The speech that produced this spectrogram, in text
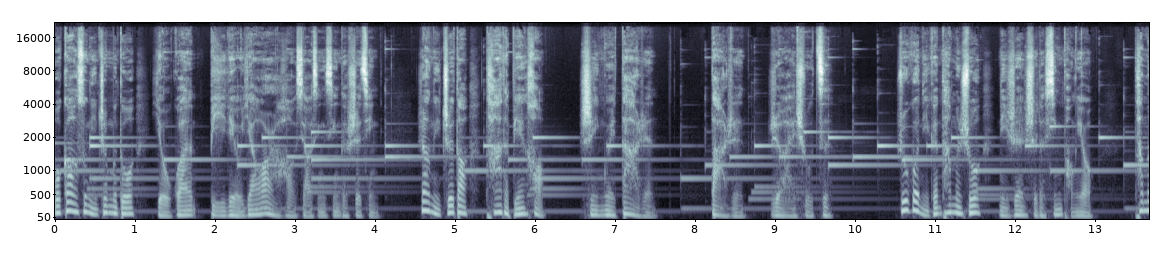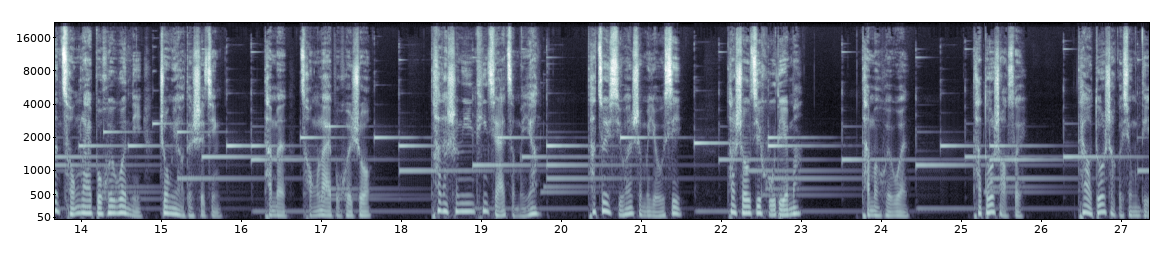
我告诉你这么多有关 B 六幺二号小行星的事情，让你知道它的编号，是因为大人，大人热爱数字。如果你跟他们说你认识了新朋友，他们从来不会问你重要的事情，他们从来不会说他的声音听起来怎么样，他最喜欢什么游戏，他收集蝴蝶吗？他们会问他多少岁，他有多少个兄弟，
